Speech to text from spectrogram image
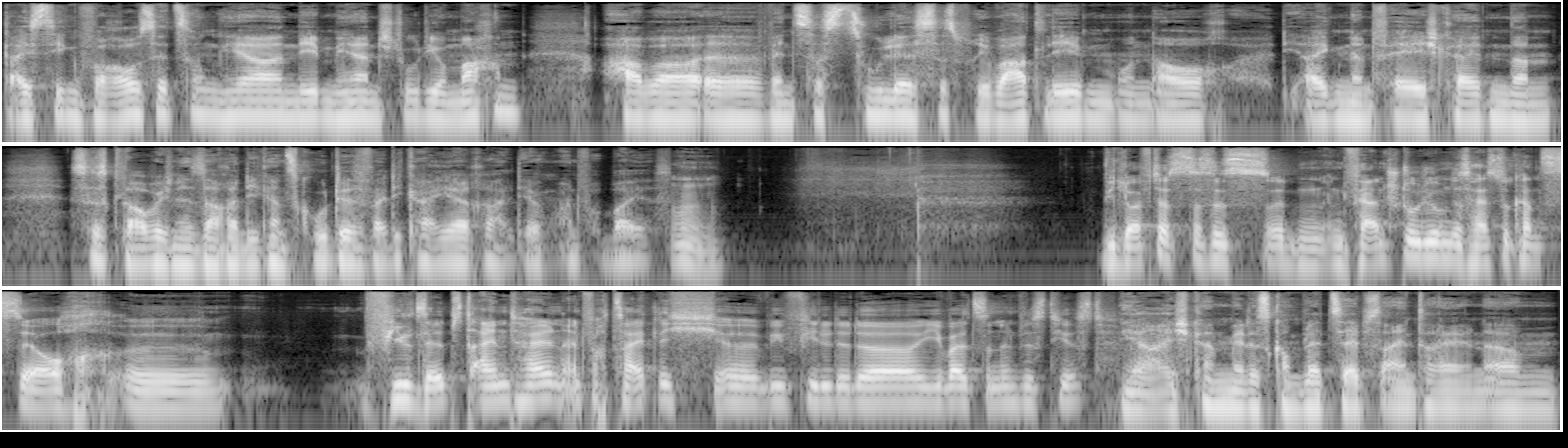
geistigen Voraussetzungen her nebenher ein Studium machen. Aber äh, wenn es das zulässt, das Privatleben und auch die eigenen Fähigkeiten, dann ist das, glaube ich, eine Sache, die ganz gut ist, weil die Karriere halt irgendwann vorbei ist. Mhm. Wie läuft das? Das ist ein, ein Fernstudium, das heißt, du kannst ja auch äh, viel selbst einteilen, einfach zeitlich, äh, wie viel du da jeweils dann investierst? Ja, ich kann mir das komplett selbst einteilen. Ähm,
